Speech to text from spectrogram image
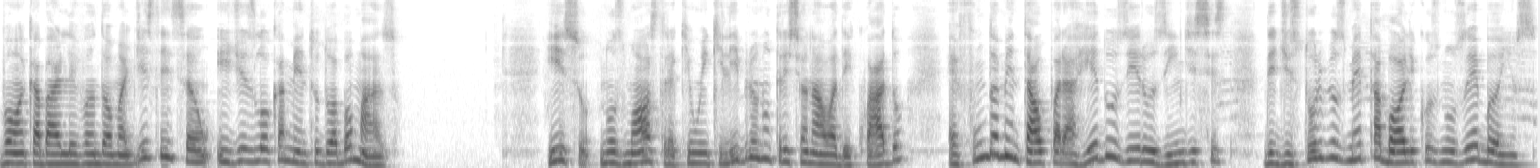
vão acabar levando a uma distensão e deslocamento do abomaso. Isso nos mostra que um equilíbrio nutricional adequado é fundamental para reduzir os índices de distúrbios metabólicos nos rebanhos.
